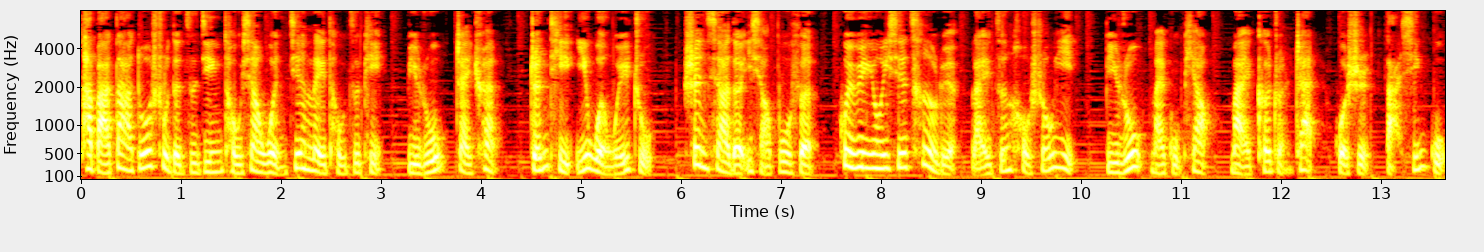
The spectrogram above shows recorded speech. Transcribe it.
它把大多数的资金投向稳健类投资品，比如债券，整体以稳为主，剩下的一小部分会运用一些策略来增厚收益，比如买股票、买可转债或是打新股。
